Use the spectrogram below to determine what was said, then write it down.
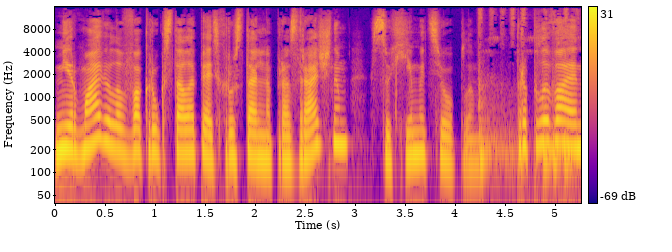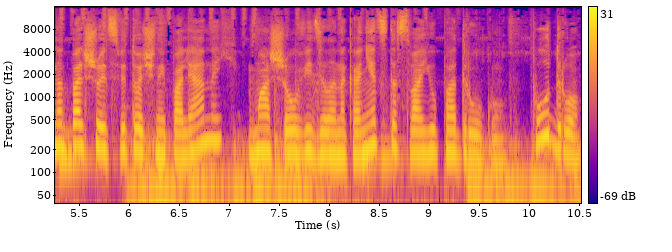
Мир Мавилов вокруг стал опять хрустально-прозрачным, сухим и теплым. Проплывая над большой цветочной поляной, Маша увидела наконец-то свою подругу. Пудру?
